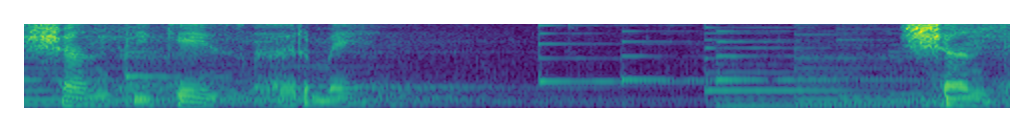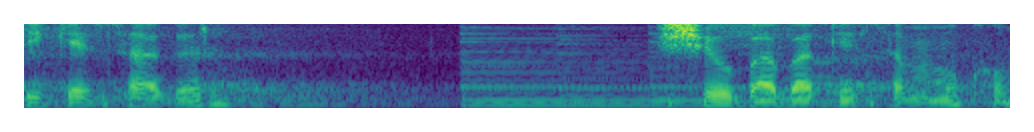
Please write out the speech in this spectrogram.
शांति के इस घर में, शांति के सागर शिव बाबा के सम्मुख हूँ।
